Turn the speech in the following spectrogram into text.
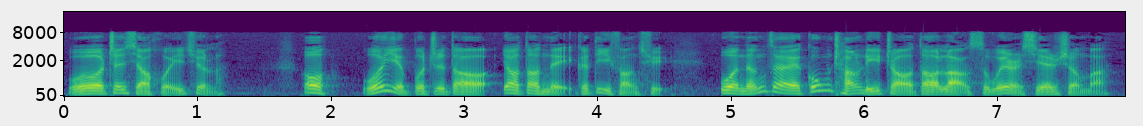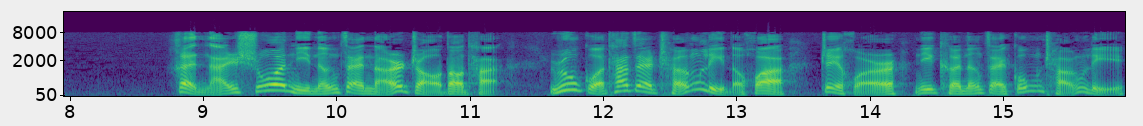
我真想回去了。哦，我也不知道要到哪个地方去。我能在工厂里找到朗斯威尔先生吗？很难说。你能在哪儿找到他？”如果他在城里的话，这会儿你可能在工厂里，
